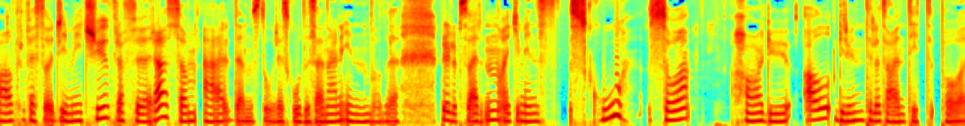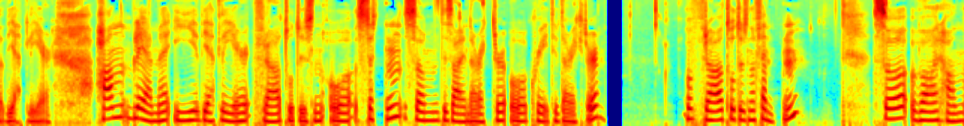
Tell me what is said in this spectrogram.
av professor Jimmy Chu fra før av, som er den store skodesigneren innen både bryllupsverden og ikke minst sko, så har du all grunn til å ta en titt på The Atelier. Han ble med i The Atelier fra 2017 som design director og creative director. Og fra 2015 så var han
